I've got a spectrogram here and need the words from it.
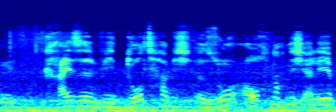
ähm, Kreise wie dort habe ich so auch noch nicht erlebt.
